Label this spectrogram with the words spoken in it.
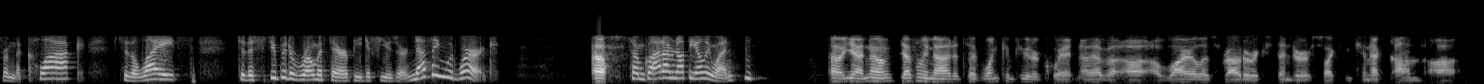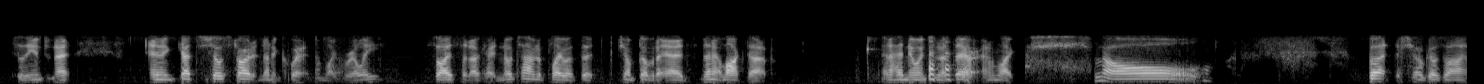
from the clock to the lights to the stupid aromatherapy diffuser. Nothing would work. Oh. So I'm glad I'm not the only one. Oh yeah, no, definitely not. It's like one computer quit, and I have a, a, a wireless router extender so I can connect on uh, to the internet, and it got the show started, and then it quit. I'm like, really? So I said, okay, no time to play with it. Jumped over to Ed's. Then it locked up, and I had no internet there. And I'm like, no. But the show goes on.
